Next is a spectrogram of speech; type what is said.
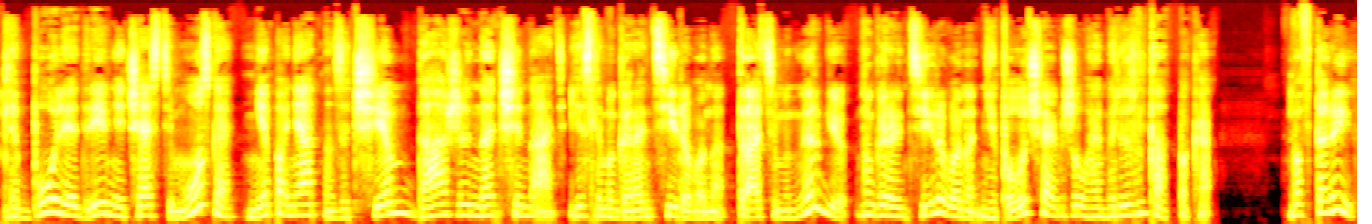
Для более древней части мозга непонятно, зачем даже начинать, если мы гарантированно тратим энергию, но гарантированно не получаем желаемый результат пока. Во-вторых,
